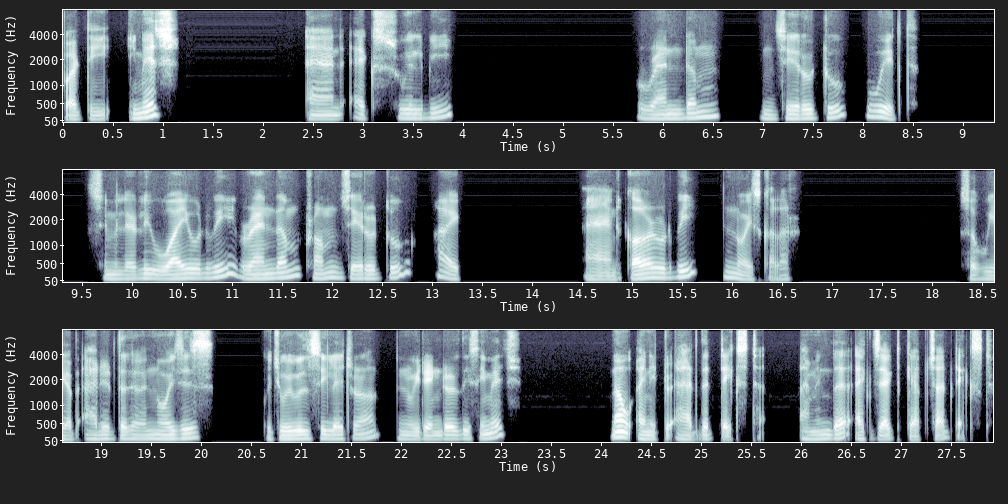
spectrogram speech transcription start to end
For the image and x will be random 0 to width. Similarly, y would be random from 0 to height. And color would be noise color. So we have added the noises, which we will see later on when we render this image. Now I need to add the text. I mean the exact CAPTCHA text.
